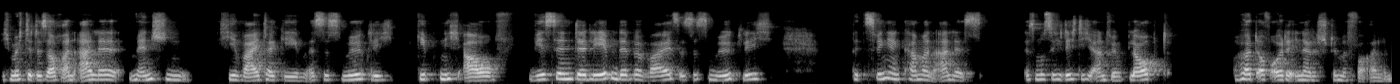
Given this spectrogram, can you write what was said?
ich möchte das auch an alle Menschen hier weitergeben. Es ist möglich, gibt nicht auf. Wir sind der lebende Beweis, es ist möglich. Bezwingen kann man alles. Es muss sich richtig anfühlen. Glaubt, hört auf eure innere Stimme vor allem.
